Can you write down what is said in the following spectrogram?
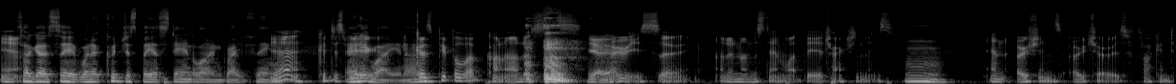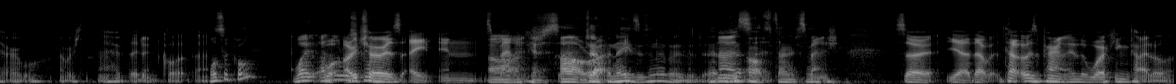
Yeah. So go see it when it could just be a standalone great thing. Yeah, could just be Anyway, you know. because people love con artists Yeah, yeah. movies. So I don't understand what the attraction is. Mm. And Ocean's Ocho is fucking terrible. I wish I hope they don't call it that. What's it called? wait. I well, Ocho called- is eight in Oh, Spanish. okay. so- Oh, right. Japanese, isn't it? Or is it, uh, no, is it's, it? Oh, it's Spanish. Spanish. So yeah, that that was apparently the working title.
